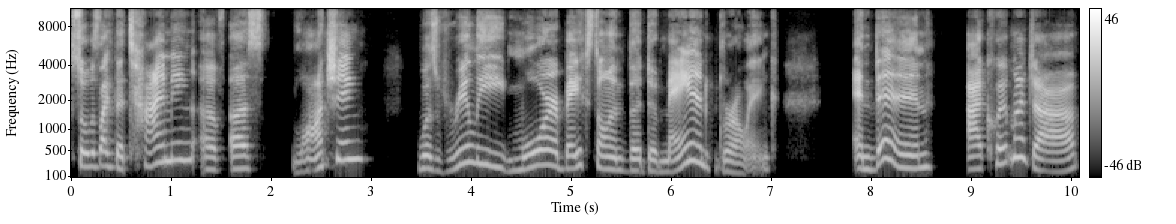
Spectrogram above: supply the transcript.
So it was like the timing of us launching was really more based on the demand growing. And then I quit my job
